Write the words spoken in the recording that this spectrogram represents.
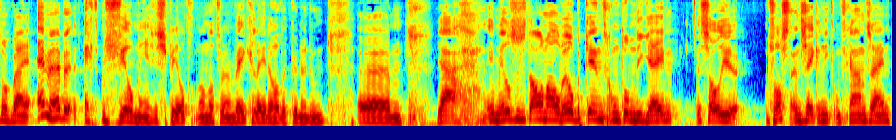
nog bij. En we hebben echt veel meer gespeeld dan dat we een week geleden hadden kunnen doen. Um, ja, inmiddels is het allemaal wel bekend rondom die game. Het zal je vast en zeker niet ontgaan zijn.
